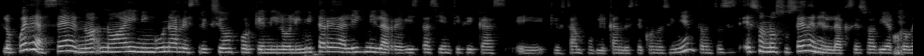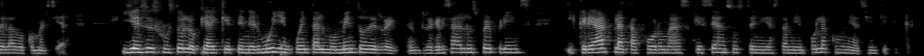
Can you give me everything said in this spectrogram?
lo puede hacer, no, no hay ninguna restricción porque ni lo limita Redalic ni las revistas científicas eh, que están publicando este conocimiento. Entonces, eso no sucede en el acceso abierto del lado comercial. Y eso es justo lo que hay que tener muy en cuenta al momento de regresar a los preprints y crear plataformas que sean sostenidas también por la comunidad científica.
